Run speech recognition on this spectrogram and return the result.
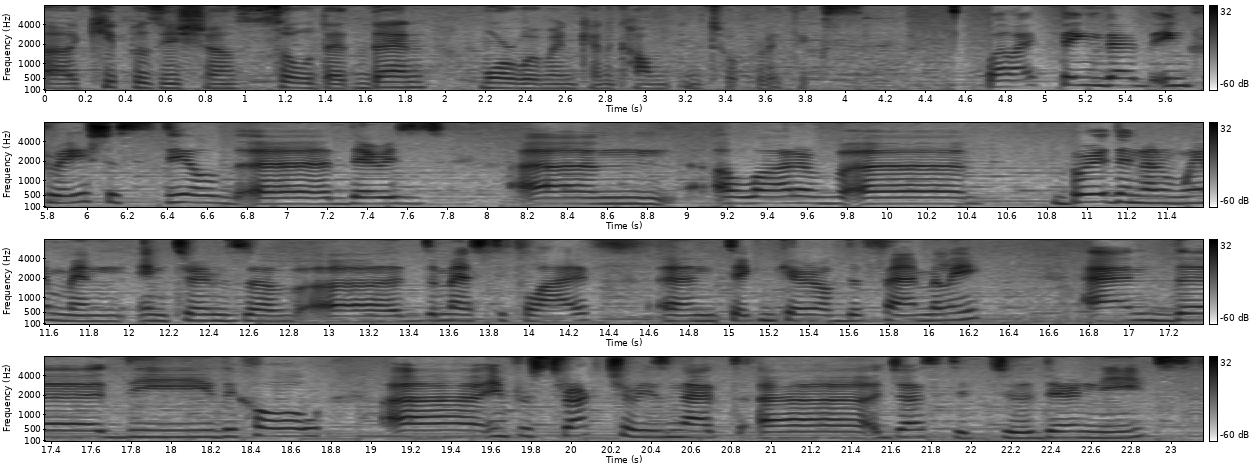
uh, key positions, so that then more women can come into politics. Well, I think that in Croatia still uh, there is um, a lot of uh, burden on women in terms of uh, domestic life and taking care of the family. And the, the whole uh, infrastructure is not uh, adjusted to their needs.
